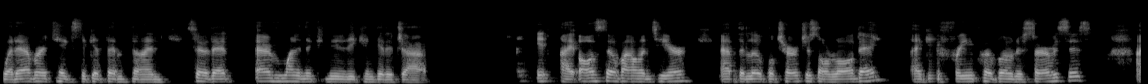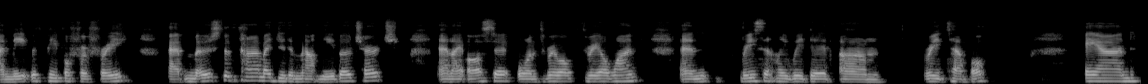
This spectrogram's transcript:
whatever it takes to get them done so that everyone in the community can get a job. It, I also volunteer at the local churches on Law Day. I give free pro bono services. I meet with people for free. At most of the time, I do the Mount Nebo Church, and I also on 301. And recently, we did um, Reid Temple. And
